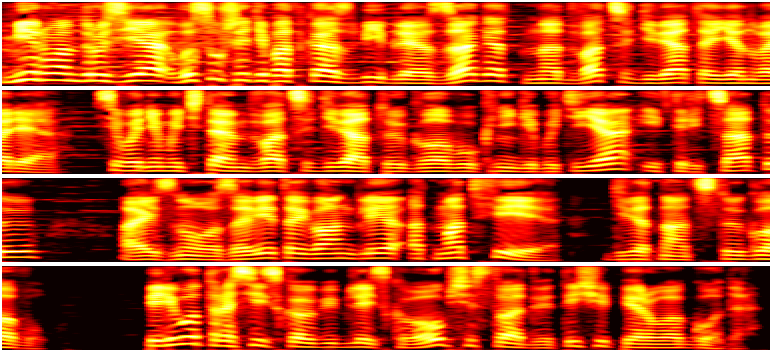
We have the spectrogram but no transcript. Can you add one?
Мир вам, друзья! Вы слушаете подкаст «Библия за год» на 29 января. Сегодня мы читаем 29 главу книги «Бытия» и 30 а из Нового Завета Евангелия от Матфея, 19 главу. Перевод Российского библейского общества 2001 года.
